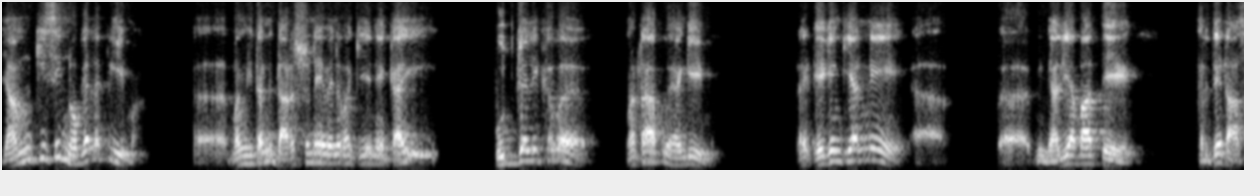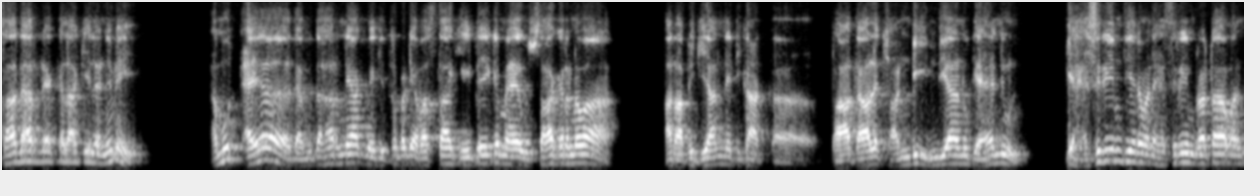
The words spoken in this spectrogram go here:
යම් කිසි නොගැලපීමක් මං හිතන්නේ දර්ශනය වෙනවා කියන එකයි පුද්ගලිකව මට ආපු හැඟීම. ඒකෙන් කියන්නේ ගලියාබාතේ හෘදයට අසාධාරණයක් කළා කියලා නෙමෙයි. නමුත් ඇය දැන් උදාහරණයක් මේ චිත්‍රපටයේ අවස්ථා කිහිපයකම ඇය උත්සාහ කරනවා. අර අපි කියන්නේ ටිකක් පාතාල චණ්ඩි ඉන්දියානු ගැහැණුන් ගේ හැසිරීම් තියෙනවනේ හැසිරීම් රටාවන්.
